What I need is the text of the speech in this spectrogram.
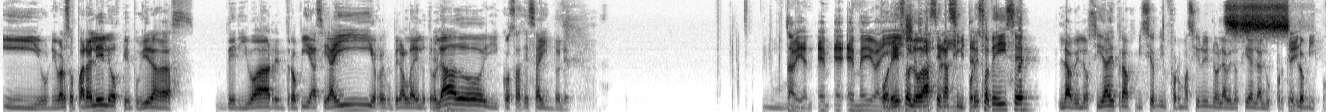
y universos paralelos que pudieras derivar entropía hacia ahí y recuperarla del otro lado y cosas de esa índole. Está bien, es, medio ahí. Por eso lo hacen así, por eso te dicen, la velocidad de transmisión de información y no la velocidad de la luz, porque es lo mismo.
